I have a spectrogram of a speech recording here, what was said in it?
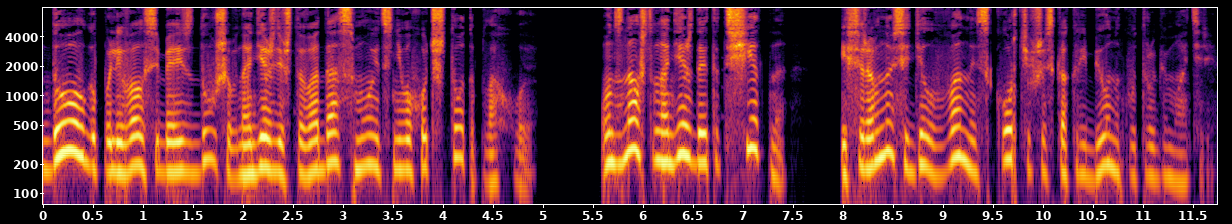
долго поливал себя из душа в надежде, что вода смоет с него хоть что-то плохое. Он знал, что надежда эта тщетна, и все равно сидел в ванной, скорчившись, как ребенок в утробе матери.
